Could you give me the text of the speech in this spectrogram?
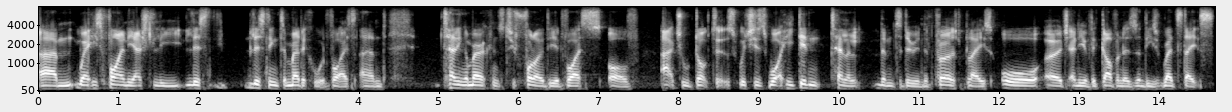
um, where he's finally actually list, listening to medical advice and telling Americans to follow the advice of actual doctors, which is what he didn't tell them to do in the first place, or urge any of the governors in these red states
